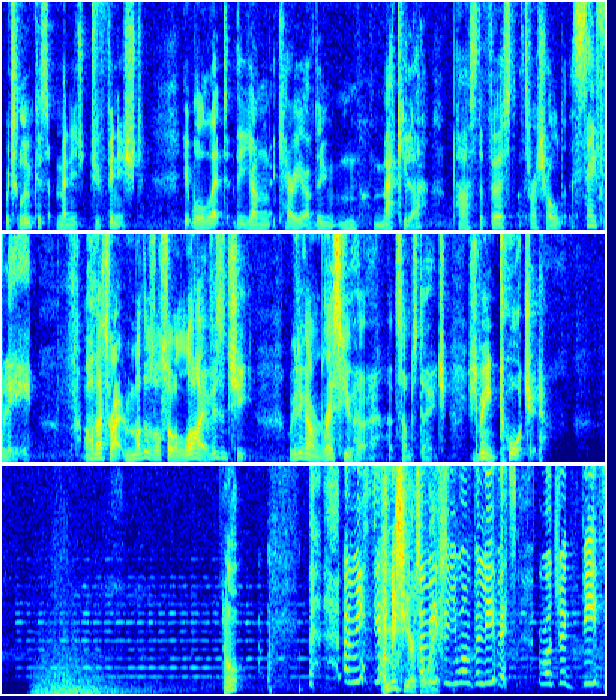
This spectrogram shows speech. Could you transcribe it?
which Lucas managed to finish. It will let the young carrier of the macula pass the first threshold safely. Oh, that's right. Mother's also alive, isn't she? We're gonna go and rescue her at some stage. She's being tortured. Oh, Amicia! Amicia is away. Amicia, you won't believe it! Rodric beats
